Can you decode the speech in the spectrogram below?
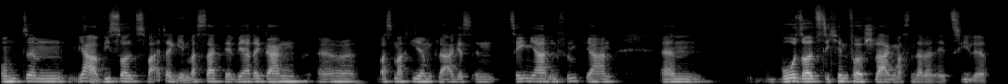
Und ähm, ja, wie soll es weitergehen? Was sagt der Werdegang? Äh, was macht Liam Klages in zehn Jahren, in fünf Jahren? Ähm, wo soll es dich hin verschlagen? Was sind da deine Ziele?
